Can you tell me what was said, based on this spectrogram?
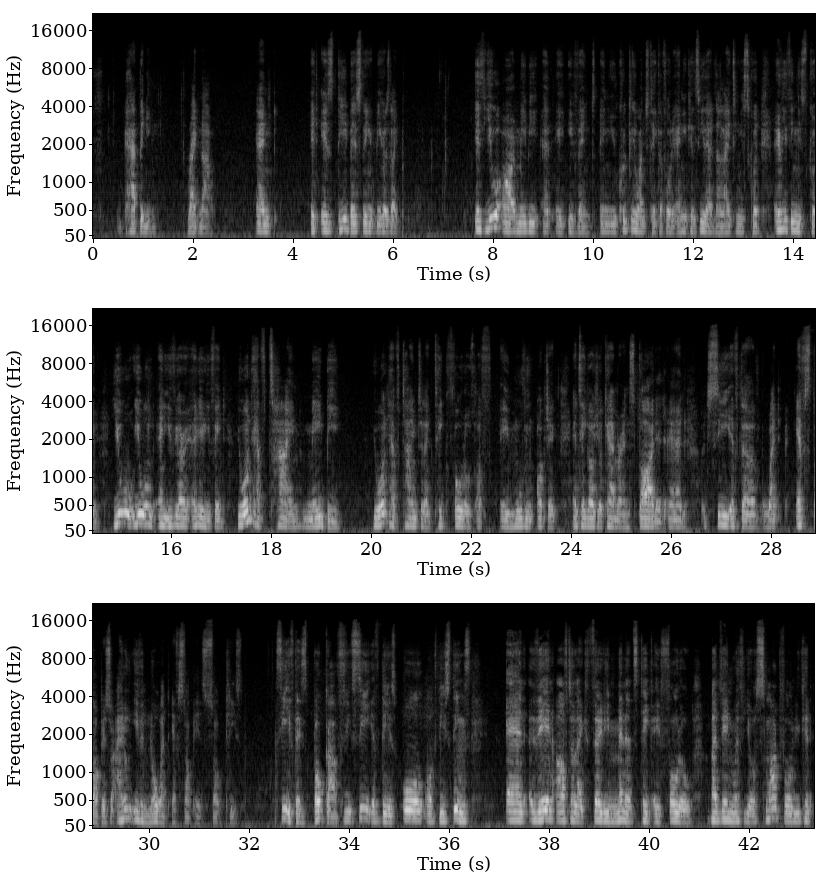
happening right now. And it is the best thing because like if you are maybe at a event and you quickly want to take a photo and you can see that the lighting is good everything is good you you won't and if you are at an event you won't have time maybe you won't have time to like take photos of a moving object and take out your camera and start it and see if the what f-stop is or I don't even know what f-stop is so please. See if there's bokeh see if there's all of these things. And then after like 30 minutes take a photo. But then with your smartphone you can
